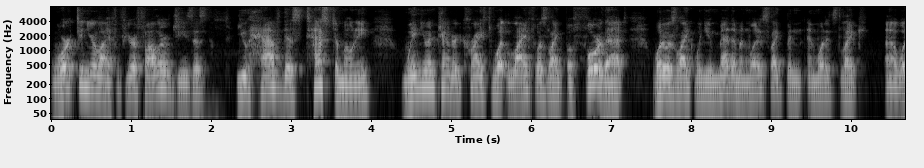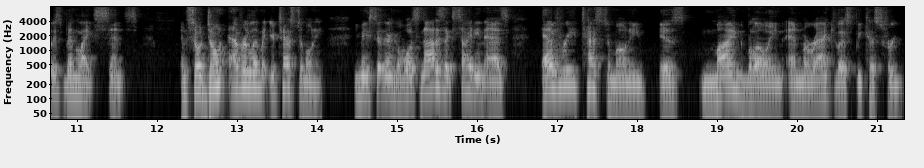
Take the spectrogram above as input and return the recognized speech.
worked in your life. If you're a follower of Jesus, you have this testimony when you encountered Christ, what life was like before that, what it was like when you met him, and what it's like been and what it's like, uh, what it's been like since. And so don't ever limit your testimony. You may sit there and go, Well, it's not as exciting as every testimony is mind blowing and miraculous because for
